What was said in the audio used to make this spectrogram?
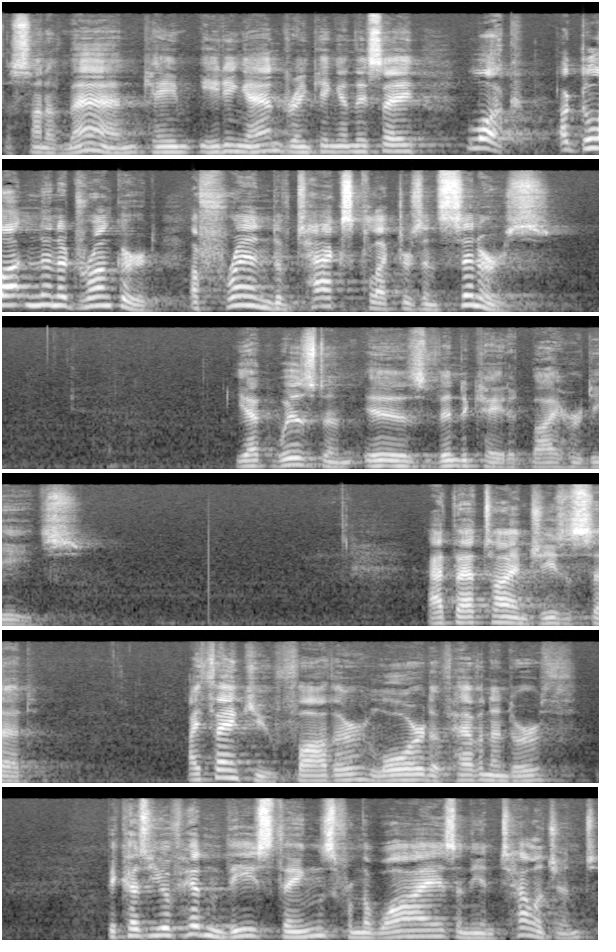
The Son of Man came eating and drinking, and they say, Look, a glutton and a drunkard, a friend of tax collectors and sinners. Yet wisdom is vindicated by her deeds. At that time, Jesus said, I thank you, Father, Lord of heaven and earth, because you have hidden these things from the wise and the intelligent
